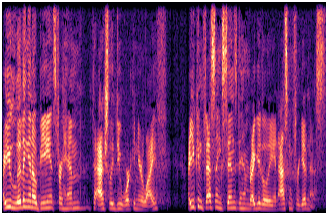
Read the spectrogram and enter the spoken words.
Are you living in obedience for Him to actually do work in your life? Are you confessing sins to Him regularly and asking forgiveness?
